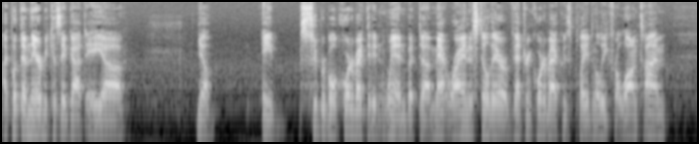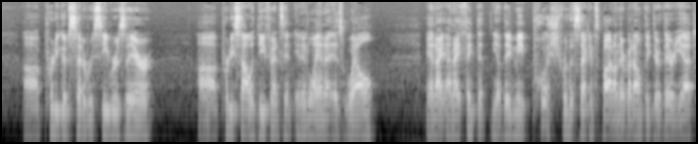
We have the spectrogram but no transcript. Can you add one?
I put them there because they've got a, uh, you know, a Super Bowl quarterback. They didn't win, but uh, Matt Ryan is still there, a veteran quarterback who's played in the league for a long time. Uh, pretty good set of receivers there. Uh, pretty solid defense in, in Atlanta as well. And I and I think that you know they may push for the second spot on there, but I don't think they're there yet.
